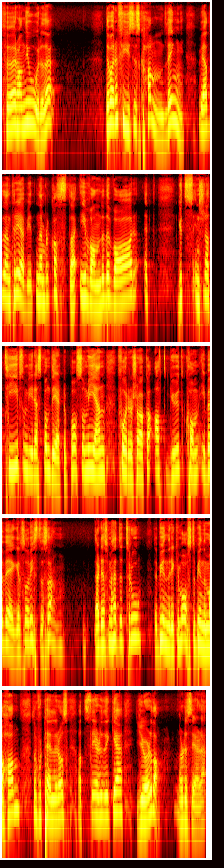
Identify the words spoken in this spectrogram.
før han gjorde det. Det var en fysisk handling ved at den trebiten den ble kasta i vannet. Det var et Guds initiativ som vi responderte på, som igjen forårsaka at Gud kom i bevegelse og viste seg. Det er det som heter tro. Det begynner ikke med oss, det begynner med Han, som forteller oss at ser du det ikke, gjør det da, når du ser det.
